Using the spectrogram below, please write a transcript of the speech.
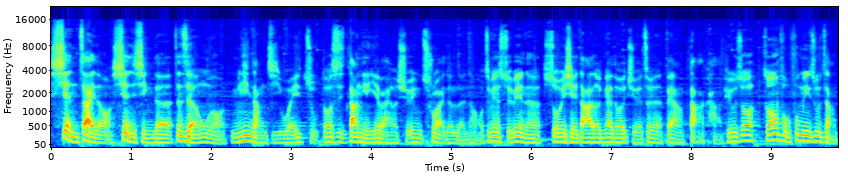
现在的哦，现行的政治人物哦，民进党籍为主，都是当年野百合学运出来的人哦。我这边随便呢说一些，大家都应该都会觉得这个非常大咖，比如说总统府副秘书长，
